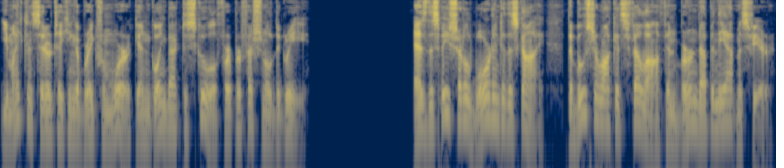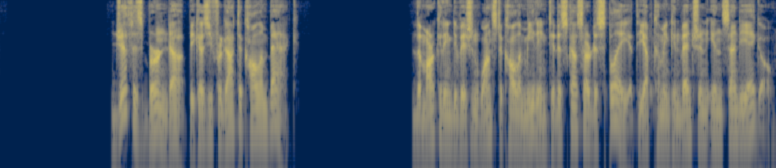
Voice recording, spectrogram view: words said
you might consider taking a break from work and going back to school for a professional degree. As the space shuttle roared into the sky, the booster rockets fell off and burned up in the atmosphere. Jeff is burned up because you forgot to call him back. The marketing division wants to call a meeting to discuss our display at the upcoming convention in San Diego.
